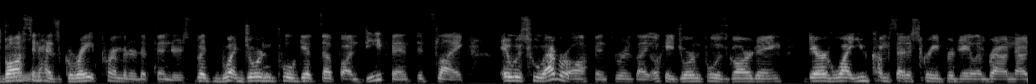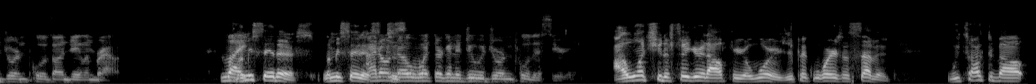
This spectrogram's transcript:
Boston mm. has great perimeter defenders, but what Jordan Poole gives up on defense, it's like it was whoever offense where it's like, okay, Jordan Poole is guarding Derrick White, you come set a screen for Jaylen Brown. Now Jordan Poole is on Jaylen Brown. Let me say this. Let me say this. I don't know what they're gonna do with Jordan Poole this series. I want you to figure it out for your Warriors. You pick Warriors in seven. We talked about,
